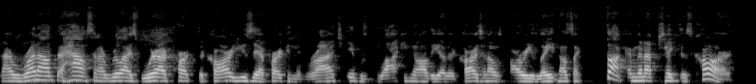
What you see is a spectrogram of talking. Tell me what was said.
And I run out the house and I realize where I parked the car. Usually I park in the garage. It was blocking all the other cars, and I was already late. And I was like, "Fuck! I'm gonna have to take this car."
